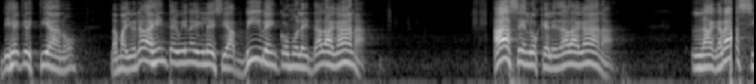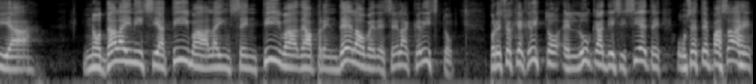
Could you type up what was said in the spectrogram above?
dije cristianos, la mayoría de la gente que viene a la iglesia viven como les da la gana. Hacen lo que les da la gana. La gracia nos da la iniciativa, la incentiva de aprender a obedecer a Cristo. Por eso es que Cristo en Lucas 17 usa este pasaje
